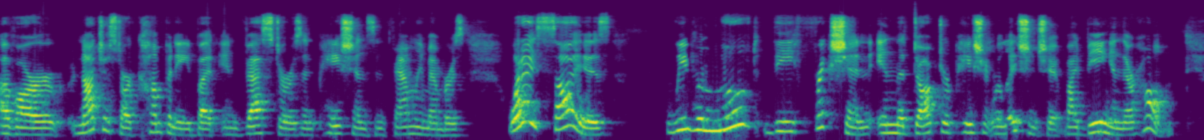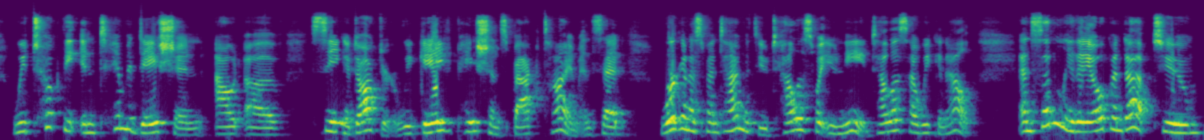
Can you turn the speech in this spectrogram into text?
of our, not just our company, but investors and patients and family members, what I saw is we removed the friction in the doctor patient relationship by being in their home. We took the intimidation out of seeing a doctor. We gave patients back time and said, we're going to spend time with you. Tell us what you need. Tell us how we can help. And suddenly they opened up to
